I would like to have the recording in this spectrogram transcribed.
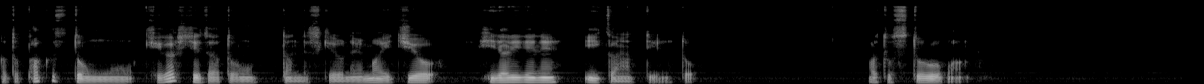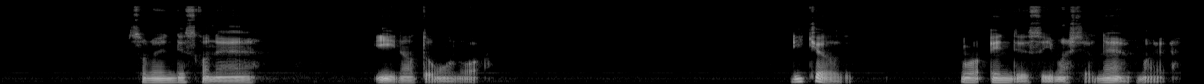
あと、パクストンも怪我してたと思ったんですけどね。まあ一応、左でね、いいかなっていうのと、あとストローマン。その辺ですかね。いいなと思うのは。リチャードはエンデルスいましたよね、前。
